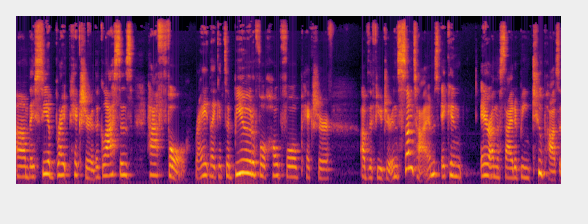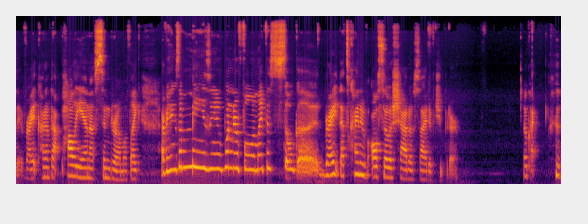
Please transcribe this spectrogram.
Um, they see a bright picture. The glass is half full, right? Like it's a beautiful, hopeful picture of the future. And sometimes it can err on the side of being too positive, right? Kind of that Pollyanna syndrome of like everything's amazing and wonderful and life is so good, right? That's kind of also a shadow side of Jupiter. Okay.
